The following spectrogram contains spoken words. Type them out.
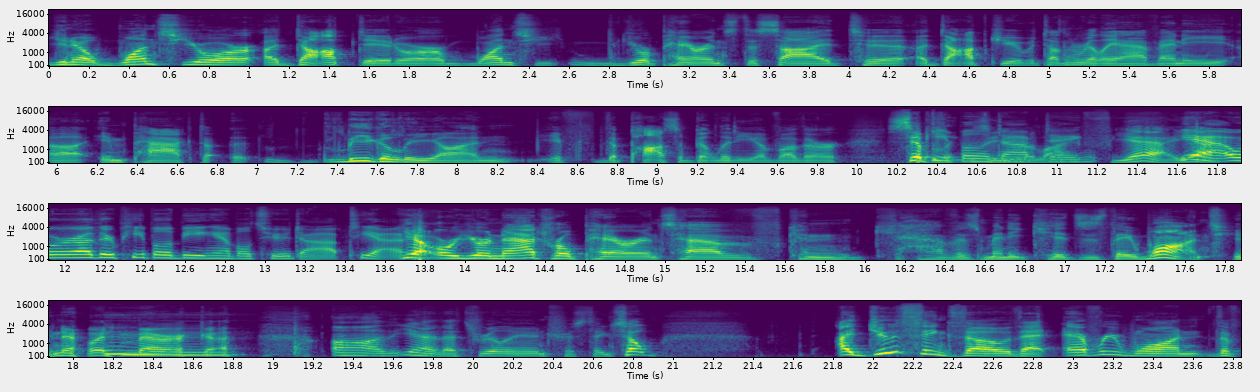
you know, once you're adopted or once your parents decide to adopt you, it doesn't really have any uh, impact uh, legally on if the possibility of other siblings people in your life. Yeah, yeah, yeah, or other people being able to adopt. Yeah, yeah, or your natural parents have can have as many kids as they want. You know, in mm. America. Uh, yeah, that's really interesting. So. I do think, though, that everyone, the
